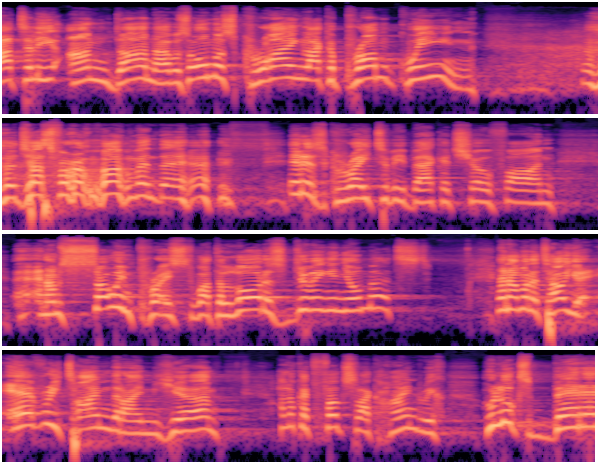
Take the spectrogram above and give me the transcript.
utterly undone. I was almost crying like a prom queen just for a moment there. It is great to be back at Shofar, and, and I'm so impressed what the Lord is doing in your midst. And I'm going to tell you, every time that I'm here, I look at folks like Heinrich, who looks better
